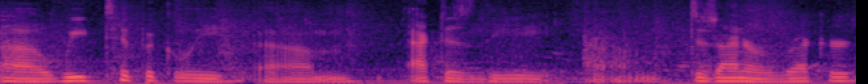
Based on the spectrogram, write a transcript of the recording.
uh, we typically um, act as the um, designer of record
